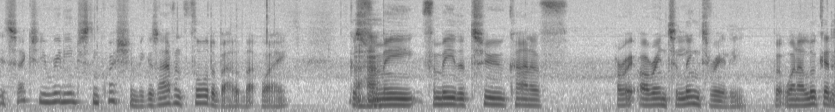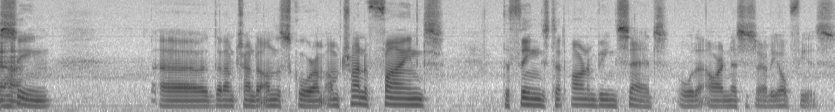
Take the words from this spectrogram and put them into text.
it's actually a really interesting question because I haven't thought about it that way. Because Uh-huh. for me, for me, the two kind of are, are interlinked really. But when I look at a Uh-huh. scene uh, that I'm trying to underscore, I'm, I'm trying to find the things that aren't being said or that aren't necessarily obvious.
